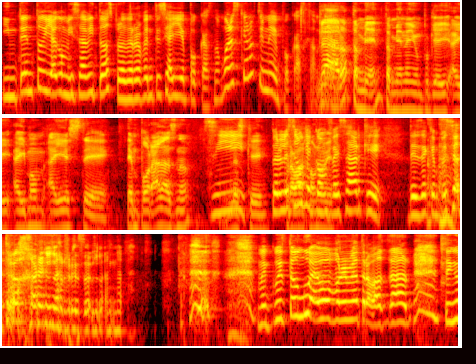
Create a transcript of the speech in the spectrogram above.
intento y hago mis hábitos, pero de repente sí hay épocas, ¿no? Bueno, es que no tiene épocas también. Claro, también, también hay un poco, hay, hay, hay, mom- hay, este, temporadas, ¿no? Sí, que pero les tengo que bien. confesar que desde que empecé a trabajar en la Resolana, me cuesta un huevo ponerme a trabajar. Tengo,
